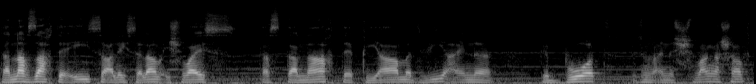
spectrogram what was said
Danach sagte Isa a.s., ich weiß, dass danach der Qiyamah wie eine Geburt bzw. eine Schwangerschaft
